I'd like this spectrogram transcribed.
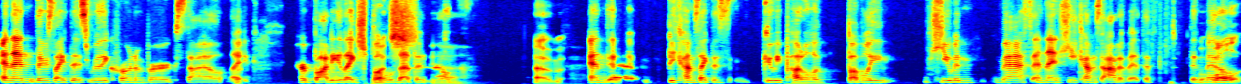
and then there's like this really Cronenberg style like her body like Splits. bubbles up and melts. Yeah. Um, and uh, becomes like this gooey puddle of bubbly human mass, and then he comes out of it. The the metal. Well,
